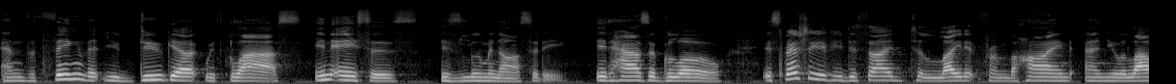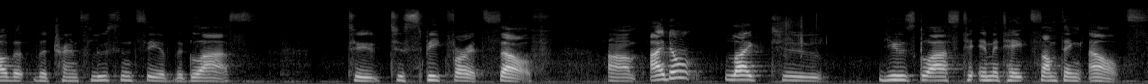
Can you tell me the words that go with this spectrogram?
And the thing that you do get with glass in ACES is luminosity. It has a glow, especially if you decide to light it from behind and you allow the, the translucency of the glass to, to speak for itself. Um, I don't like to use glass to imitate something else.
